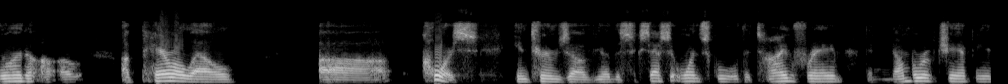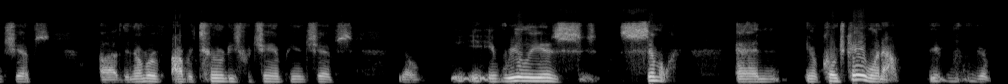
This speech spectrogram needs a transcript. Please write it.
run a, a, a parallel uh, course in terms of you know the success at one school, the time frame, the number of championships, uh, the number of opportunities for championships. You know, it, it really is similar. And you know, Coach K went out. You're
